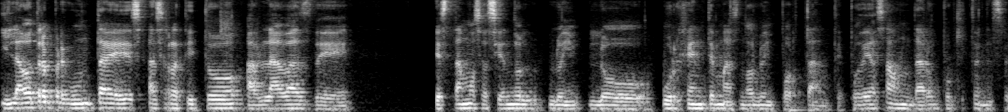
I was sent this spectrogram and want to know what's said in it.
Y la otra pregunta es, hace ratito hablabas de estamos haciendo lo, urgente más no lo importante. ¿Podrías ahondar un poquito en ese,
